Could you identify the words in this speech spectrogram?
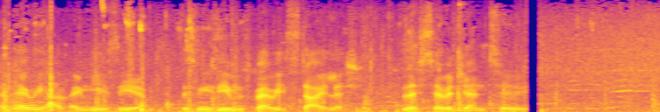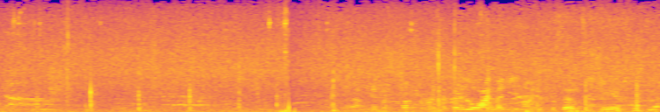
And here we have a museum. This museum is very stylish. This here a Gen 2. Après, moi, je pense comment il s'appelle Laurent, il m'a dit, moi, je peux truc là.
